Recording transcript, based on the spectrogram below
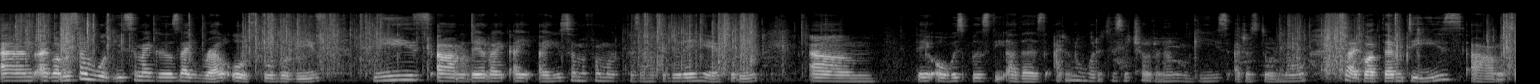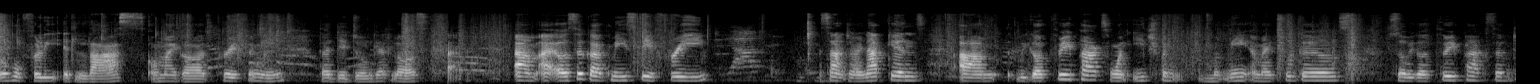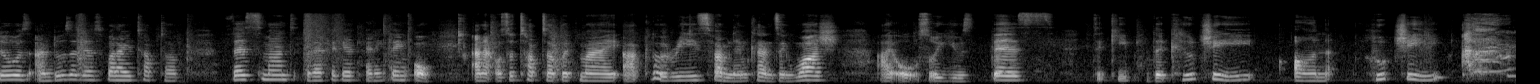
and I got me some woogies for my girls like real old school woogies these um they're like I, I use some of them because I have to do their hair today. Um they always boost the others. I don't know what it is with children and woogies I just don't know. So I got them these um so hopefully it lasts. Oh my god pray for me that they don't get lost. Um I also got me stay free sanitary napkins. Um we got three packs one each for me and my two girls so we got three packs of those and those are just what I topped up this month. Did I forget anything? Oh and I also topped up with my uh, Feminine Cleansing Wash. I also use this to keep the coochie on hoochie.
